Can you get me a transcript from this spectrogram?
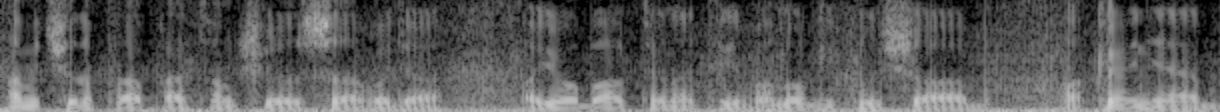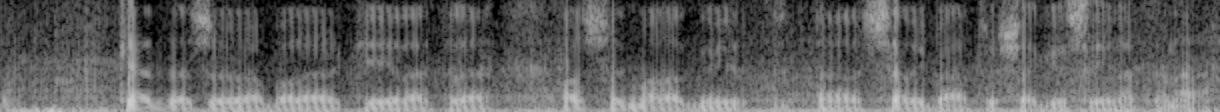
amit Sula Prabhát hangsúlyozza, hogy a, a jobb alternatív, a logikusabb, a könnyebb, kedvezőebb a lelki életre, az, hogy maradni uh, szelibátus egész életen át.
